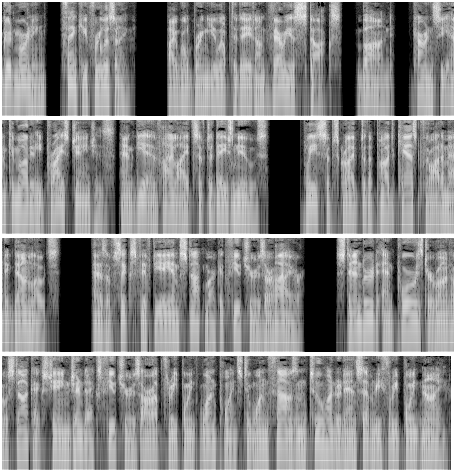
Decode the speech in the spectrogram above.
Good morning, thank you for listening. I will bring you up to date on various stocks, bond, currency and commodity price changes and give highlights of today's news. Please subscribe to the podcast for automatic downloads. As of 6:50 a.m. stock market futures are higher. Standard & Poor's Toronto Stock Exchange Index futures are up 3.1 points to 1273.9.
